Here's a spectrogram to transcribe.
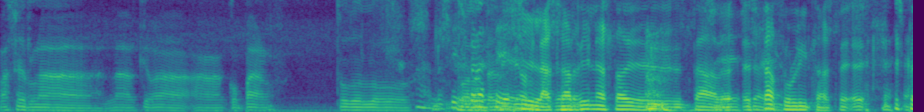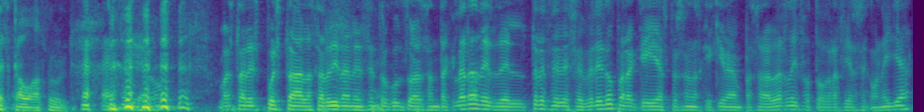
va a ser la, la que va a copar todos los, ah, Sí, la sardina está, está, azulita, eh, es pescado azul. Va a estar expuesta la sardina en el Centro Cultural Santa Clara desde el 13 de febrero para aquellas personas que quieran pasar a verla y fotografiarse con ella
